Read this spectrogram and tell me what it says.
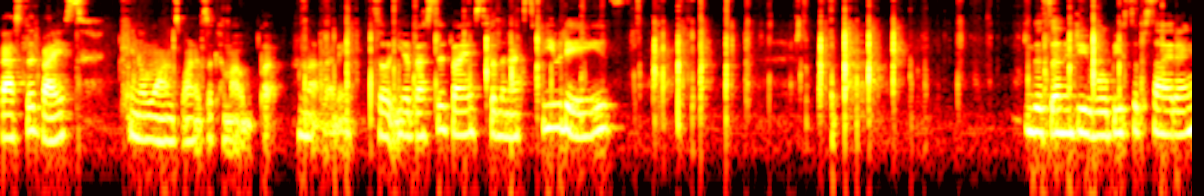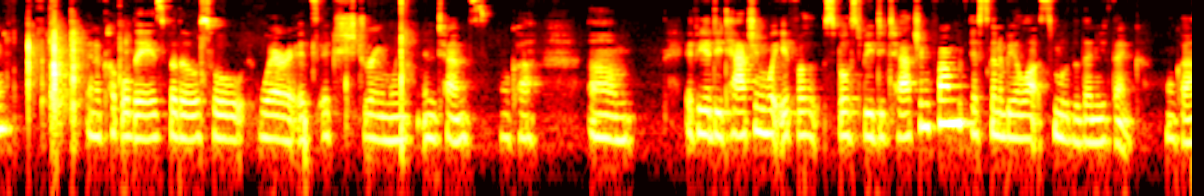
best advice. King of Wands wanted to come out, but I'm not ready. So your best advice for the next few days. This energy will be subsiding in a couple days for those who where it's extremely intense. Okay. Um, if you're detaching what you're supposed to be detaching from, it's going to be a lot smoother than you think. Okay.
